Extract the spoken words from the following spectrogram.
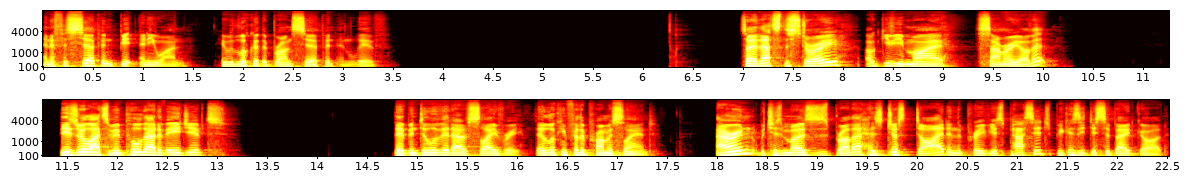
And if a serpent bit anyone, he would look at the bronze serpent and live. So that's the story. I'll give you my summary of it. The Israelites have been pulled out of Egypt. They've been delivered out of slavery. They're looking for the promised land. Aaron, which is Moses' brother, has just died in the previous passage because he disobeyed God.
